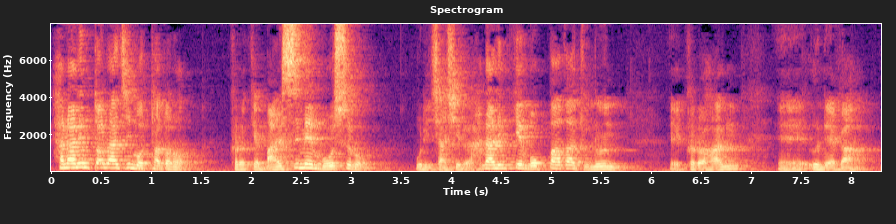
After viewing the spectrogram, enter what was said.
하나님 떠나지 못하도록 그렇게 말씀의 못으로 우리 자신을 하나님께 못 박아두는 예, 그러한 예, 은혜가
